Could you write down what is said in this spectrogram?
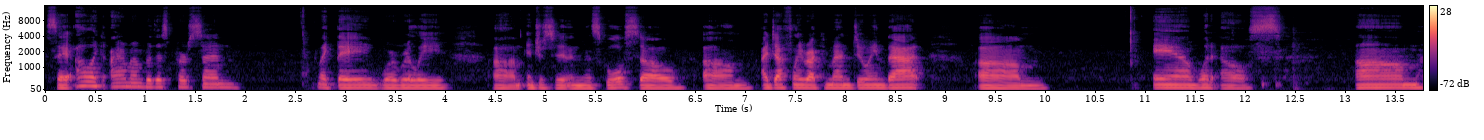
say, oh, like I remember this person, like they were really um, interested in the school. So um, I definitely recommend doing that. Um, and what else? Um,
